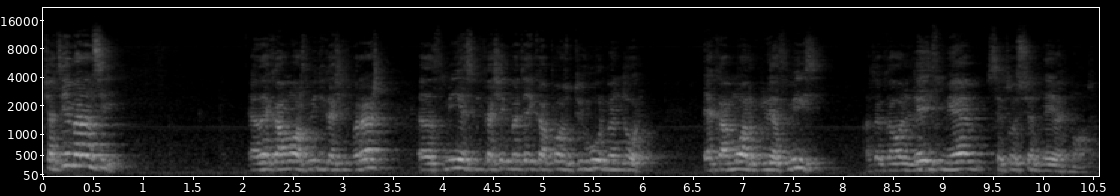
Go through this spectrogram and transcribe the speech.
që janë me rëndsi edhe ka marrë fëmijë ka qit përjashtë edhe fëmija si ka qenë me te ka pas dy hurme n'dorë e ka marrë gruaja fëmis ato ka thon lej fëmijë se to s'janë neve t'marrë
